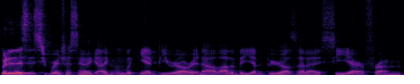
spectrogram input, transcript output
but it is super interesting. Like I'm looking at BeReal right now. A lot of the, uh, the Be Reals that I see are from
